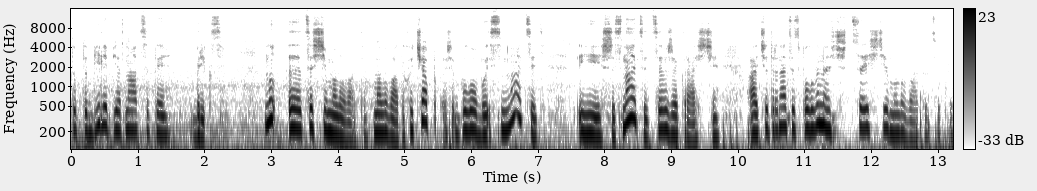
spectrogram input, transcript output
Тобто біля 15 брікс. Ну, е, це ще маловато. маловато. Хоча б було б 17 і 16 це вже краще. А 14 з половиною це ще маловато цукру.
